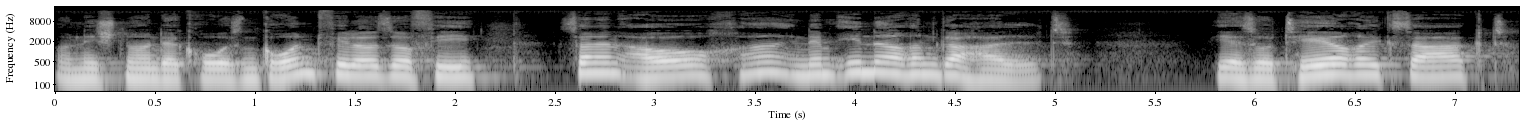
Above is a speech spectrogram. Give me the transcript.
und nicht nur in der großen Grundphilosophie, sondern auch äh, in dem inneren Gehalt. Die Esoterik sagt,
